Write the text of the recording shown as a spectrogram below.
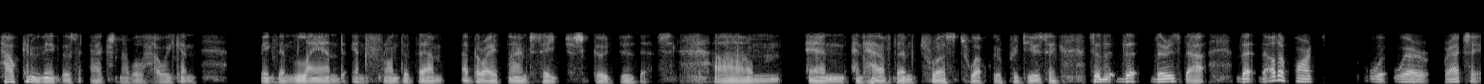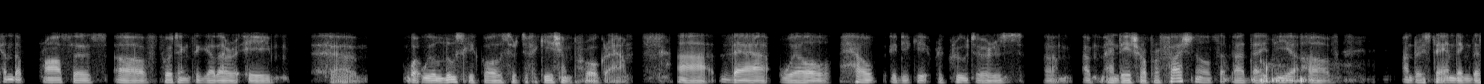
How can we make those actionable? How we can make them land in front of them at the right time to say, just go do this. Um, and, and have them trust what we're producing. So the, the, there is that. The, the other part we're, we're actually in the process of putting together a uh, what we'll loosely call a certification program uh, that will help educate recruiters um, and HR professionals about the idea of understanding the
